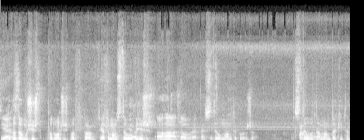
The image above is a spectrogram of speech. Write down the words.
jest. Tylko to musisz podłączyć pod prąd. Ja tu mam z tyłu, Ja widzisz? Aha, dobra, tak Z tyłu mam tylko, że... Z tyłu tam mam taki ten...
